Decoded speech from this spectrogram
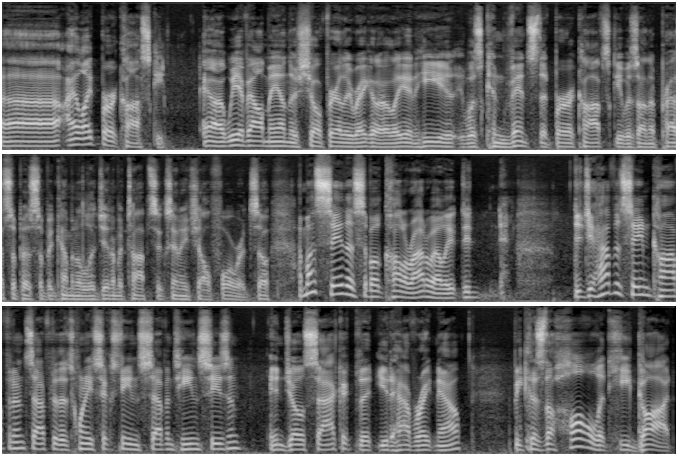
Uh, I like Burakovsky. Uh, we have Al May on the show fairly regularly, and he was convinced that Burakovsky was on the precipice of becoming a legitimate top six NHL forward. So I must say this about Colorado, Elliot. Did did you have the same confidence after the 2016-17 season in Joe Sakic that you'd have right now? Because the haul that he got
